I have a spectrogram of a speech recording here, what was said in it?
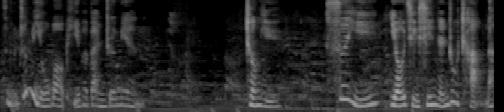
怎么这么犹抱琵琶半遮面呢？终于，司仪有请新人入场了。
